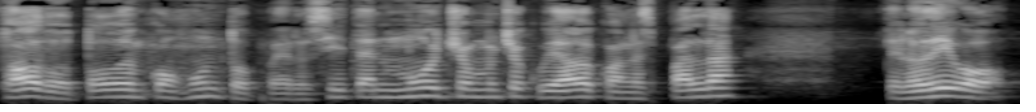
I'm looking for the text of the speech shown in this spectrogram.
todo, todo en conjunto, pero sí ten mucho, mucho cuidado con la espalda te lo digo,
